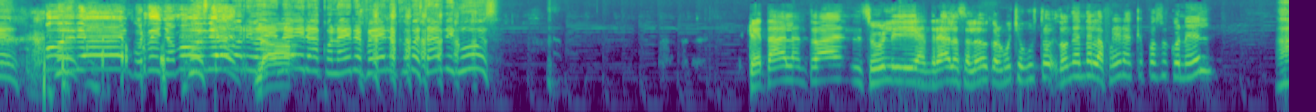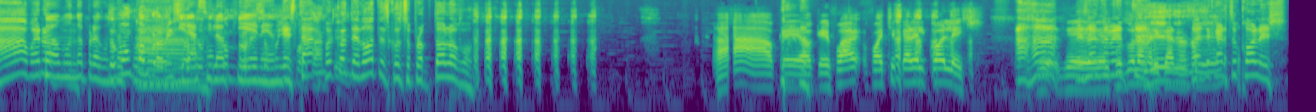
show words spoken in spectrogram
Muy bien, Gurdiño, muy Gustavo bien. Rivadeneira con la NFL. ¿Cómo estás, mi Gus? ¿Qué tal, Antoine, Zuli, Andrea? Los saludo con mucho gusto. ¿Dónde anda la fuera? ¿Qué pasó con él? Ah, bueno. Todo el mundo pregunta. Tuvo un compromiso, Mira, tuvo si un lo compromiso quieren. muy Está, fue con dedotes con su proctólogo. Ah, ok, ok. Fue a, fue a checar el college. Ajá, De- de- del exactamente. Va a ¿no? checar su college.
